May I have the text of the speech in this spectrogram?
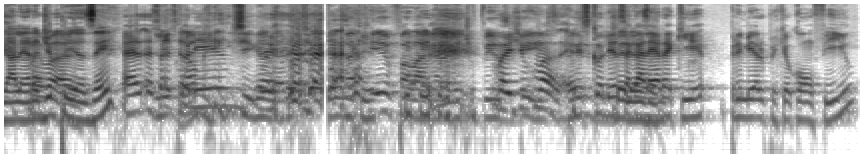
Galera Mas, de mano, peso, hein? É, eu só escolhi. Literalmente, galera. de peso aqui. falar, galera, de peso? Mas, tipo, mano, eu escolhi essa Beleza. galera aqui, primeiro porque eu confio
